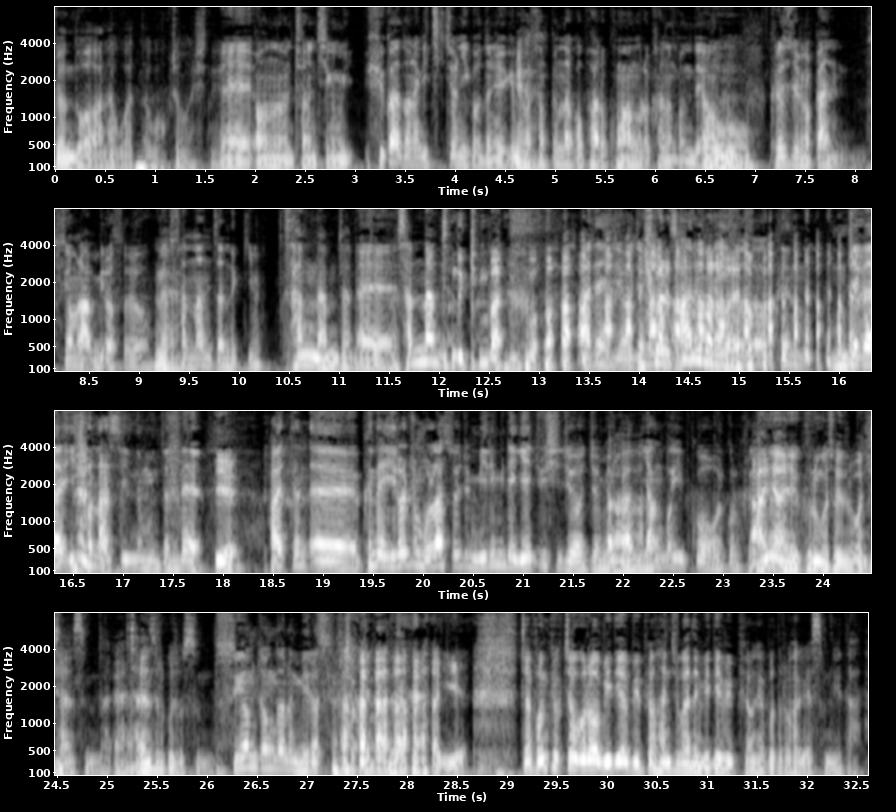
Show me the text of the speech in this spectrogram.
면도 안 하고 왔다고 걱정하시네요. 네, 오늘 저는 지금 휴가 떠나기 직전이거든요. 여기 예. 방송 끝나고 바로 공항으로 가는 건데요. 오. 그래서 좀 약간 수염을 안 밀었어요. 네. 산남자 느낌? 상남자 느낌, 예. 산남자 느낌 말고. 하여튼 이제 요즘 휴가를 산으로 가나 봐요. 큰 문제가 일어날 수 있는 문제인데 예. 하여튼 에, 근데 이럴 줄 몰랐어요. 좀 미리미리 얘기해 주시죠. 좀 약간 아. 양복 입고 올 걸 그랬어요. 아니 아니 그런 거 저희들 원치 않습니다. 예, 자연스럽고 좋습니다. 수염 정도는 밀었으면 좋겠는데. 예. 자 본격적으로 미디어 비평 한 주간의 미디어 비평 해보도록 하겠습니다.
